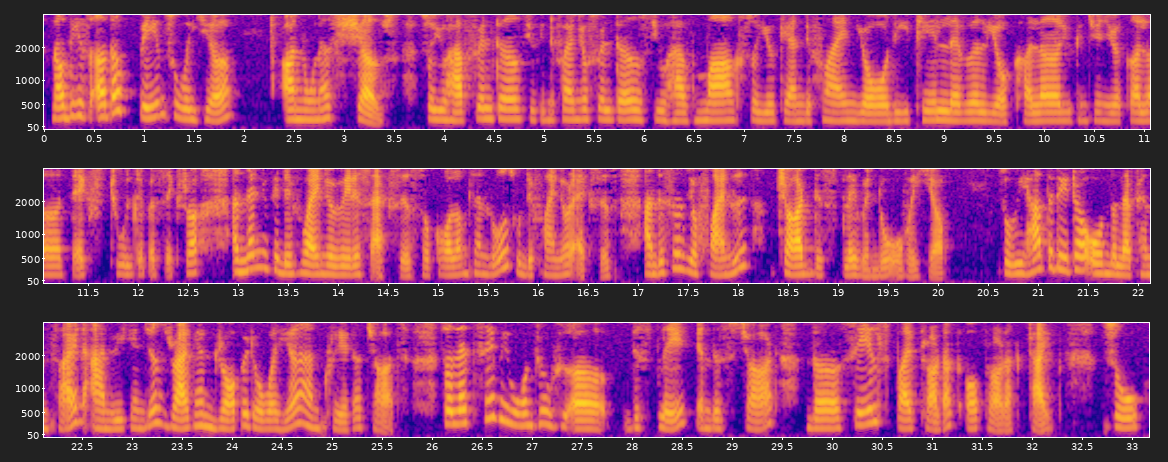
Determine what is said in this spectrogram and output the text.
Now these other panes over here are known as shelves. So you have filters, you can define your filters, you have marks, so you can define your detail level, your color, you can change your color, text, tooltip, etc. And then you can define your various axes. So columns and rows would define your axis. And this is your final chart display window over here. So we have the data on the left hand side and we can just drag and drop it over here and create a chart. So let's say we want to uh, display in this chart the sales by product or product type. So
